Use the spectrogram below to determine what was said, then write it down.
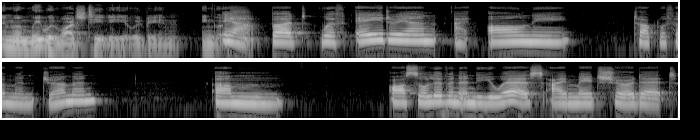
And when we would watch TV, it would be in English. Yeah, but with Adrian, I only talked with him in German. Um, also, living in the US, I made sure that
